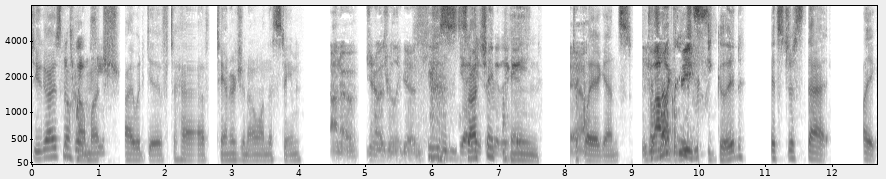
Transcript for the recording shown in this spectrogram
do you guys know how and see. much I would give to have Tanner Jeannot on this team? I know. You know, is really good. He's Yeah, such he's a really good. pain to Yeah. play against. He's it's a lot not like that he's really good. It's just that like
